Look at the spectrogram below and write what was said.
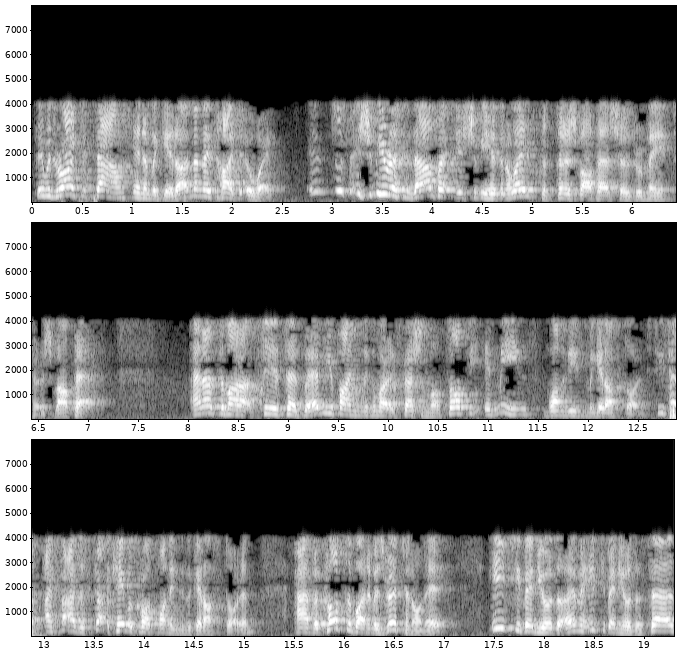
they would write it down in a Megillah and then they'd hide it away. It just it should be written down, but it should be hidden away because Teresh Baal shows remain Teresh Baal And as the Marat says, wherever you find in the Gemara expression Motzoti, it means one of these Megillah Storim. So he said, I, I, just came across one of these Megillah Storim, and because the Banim is written on it, Isi ben Yehuda Omer, Isi ben Yehuda says,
